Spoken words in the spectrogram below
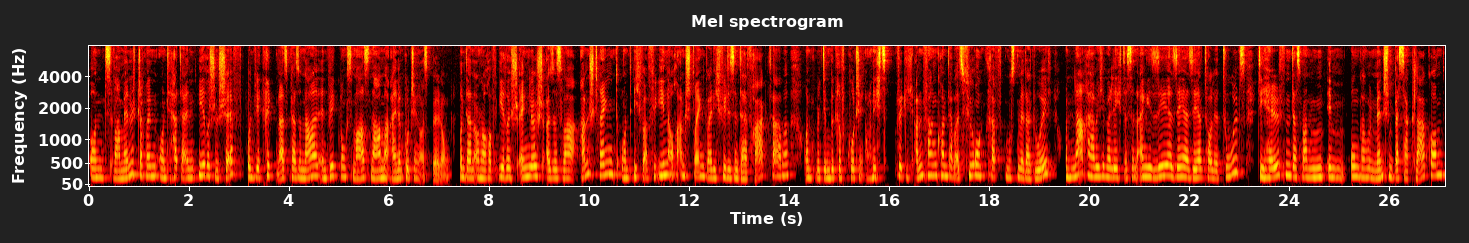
und war Managerin und hatte einen irischen Chef und wir kriegten als Personalentwicklungsmaßnahme eine Coaching-Ausbildung. Und dann auch noch auf irisch-englisch. Also es war anstrengend und ich war für ihn auch anstrengend, weil ich vieles hinterfragt habe und mit dem Begriff Coaching auch nichts wirklich anfangen konnte. Aber als Führungskraft mussten wir da durch. Und nachher habe ich überlegt, das sind eigentlich sehr, sehr, sehr tolle Tools, die helfen, dass man im Umgang mit Menschen besser klarkommt,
